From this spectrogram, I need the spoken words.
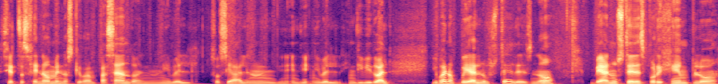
ciertos fenómenos que van pasando en un nivel social, en un nivel individual. Y bueno, véanlo ustedes, ¿no? Vean ustedes, por ejemplo,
